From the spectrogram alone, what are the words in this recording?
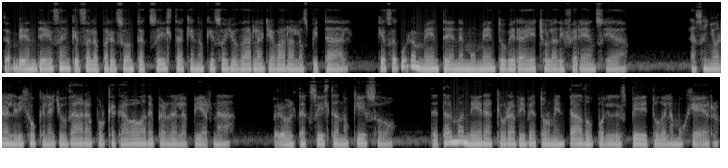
También dicen que se le apareció un taxista que no quiso ayudarla a llevarla al hospital, que seguramente en el momento hubiera hecho la diferencia. La señora le dijo que le ayudara porque acababa de perder la pierna, pero el taxista no quiso, de tal manera que ahora vive atormentado por el espíritu de la mujer.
